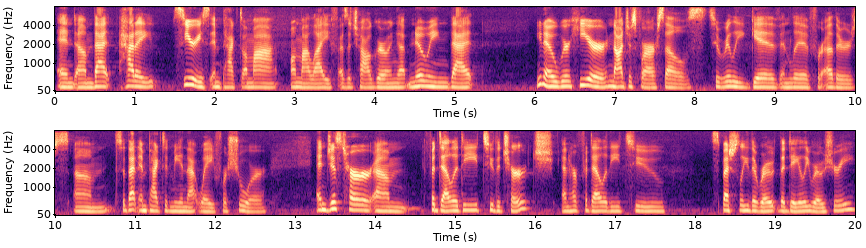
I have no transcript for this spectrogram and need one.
and um, that had a serious impact on my on my life as a child growing up, knowing that you know we're here not just for ourselves to really give and live for others. Um, so that impacted me in that way for sure, and just her um, fidelity to the church and her fidelity to especially the ro- the daily rosary.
